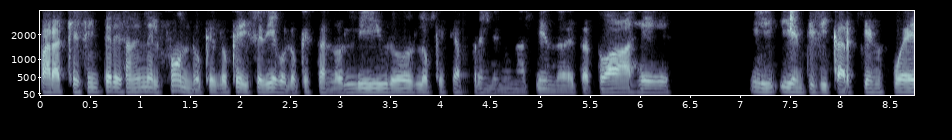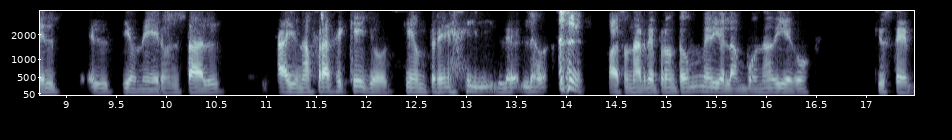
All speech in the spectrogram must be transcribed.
para qué se interesan en el fondo, que es lo que dice Diego, lo que está en los libros, lo que se aprende en una tienda de tatuajes, y identificar quién fue el, pionero en tal. Hay una frase que yo siempre, y le, va a sonar de pronto medio lambona, Diego, que usted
